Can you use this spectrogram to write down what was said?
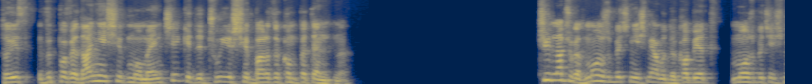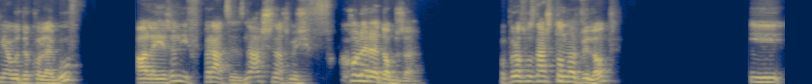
to jest wypowiadanie się w momencie, kiedy czujesz się bardzo kompetentny. Czyli na przykład możesz być nieśmiały do kobiet, możesz być nieśmiały do kolegów, ale jeżeli w pracy znasz się na czymś w cholerę dobrze, po prostu znasz to na wylot i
